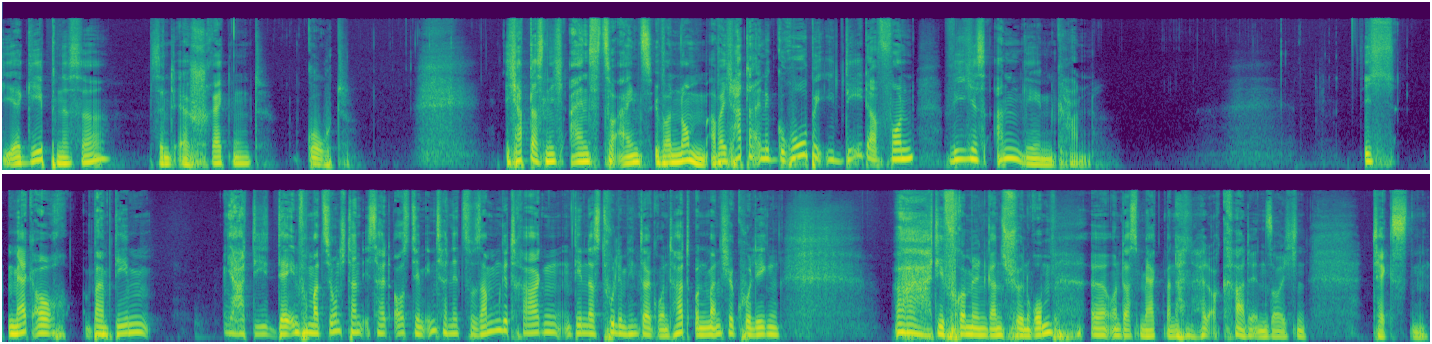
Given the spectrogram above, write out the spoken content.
Die Ergebnisse sind erschreckend gut. ich habe das nicht eins zu eins übernommen, aber ich hatte eine grobe Idee davon, wie ich es angehen kann. Ich merke auch bei dem, ja, die, der Informationsstand ist halt aus dem Internet zusammengetragen, den das Tool im Hintergrund hat und manche Kollegen, ah, die frömmeln ganz schön rum äh, und das merkt man dann halt auch gerade in solchen Texten.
